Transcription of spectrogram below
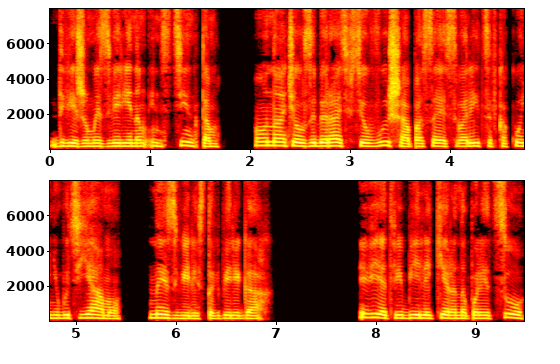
Движимый звериным инстинктом, он начал забирать все выше, опасаясь свалиться в какую-нибудь яму на извилистых берегах. Ветви били Кирана по лицу,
